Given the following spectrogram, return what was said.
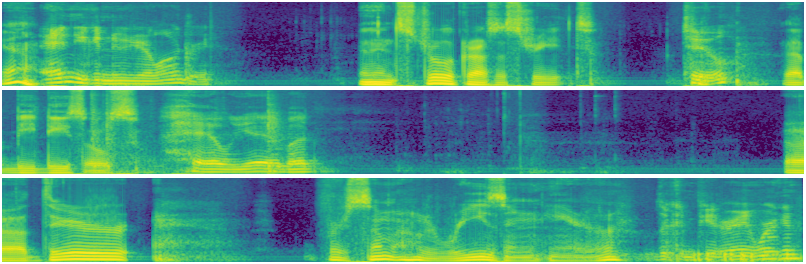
Yeah. And you can do your laundry. And then stroll across the street. Two. That be diesels. Hell yeah, bud. Uh there for some odd reason here. The computer ain't working.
